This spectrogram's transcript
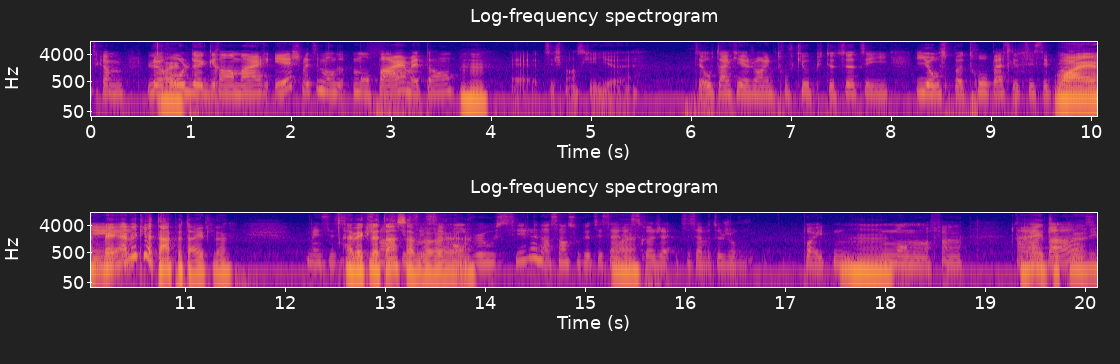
Tu sais, comme le Ouais. rôle de grand-mère-ish. Mais, tu sais, mon, mon père, mettons, Mhm. euh, tu sais, je pense qu'il y a. tu sais, autant qu'il genre, il le trouve cute puis tout ça, tu sais, il, il ose pas trop parce que, tu sais, c'est pas. Ouais, bien. ben avec le temps peut-être là. Mais c'est ça, avec le temps, ça c'est va, ça qu'on euh, veut aussi, là, dans le sens où, que, tu sais, ça Ouais. restera. ça va toujours pas être Mhm. mon enfant à Arrête, la base.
